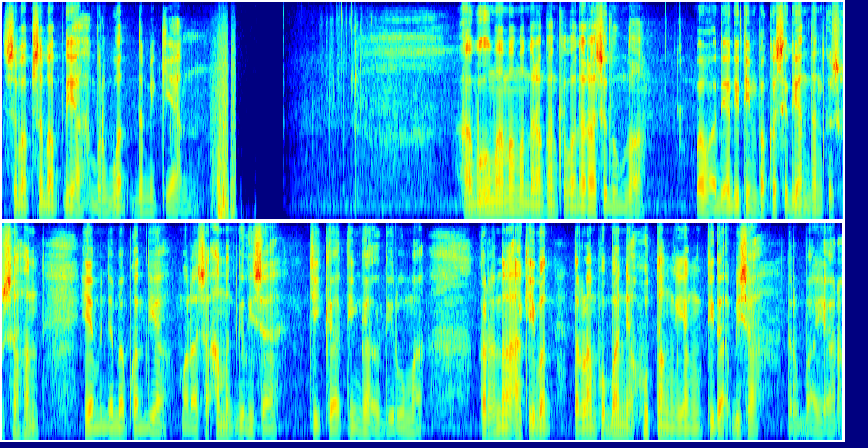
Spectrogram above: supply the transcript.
sebab-sebab dia berbuat demikian. Abu Umama menerangkan kepada Rasulullah, bahwa dia ditimpa kesedihan dan kesusahan yang menyebabkan dia merasa amat gelisah jika tinggal di rumah karena akibat terlampau banyak hutang yang tidak bisa terbayar.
